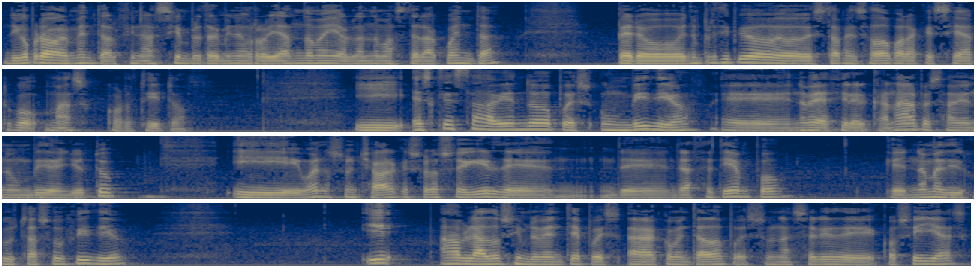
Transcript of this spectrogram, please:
Digo probablemente, al final siempre termino enrollándome y hablando más de la cuenta, pero en un principio está pensado para que sea algo más cortito. Y es que estaba viendo pues un vídeo, eh, no voy a decir el canal, pero estaba viendo un vídeo en YouTube. Y bueno, es un chaval que suelo seguir de, de hace tiempo que no me disgusta su vídeo y ha hablado simplemente, pues ha comentado pues una serie de cosillas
